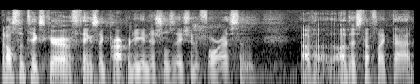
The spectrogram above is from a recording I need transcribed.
It also takes care of things like property initialization for us and other stuff like that.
